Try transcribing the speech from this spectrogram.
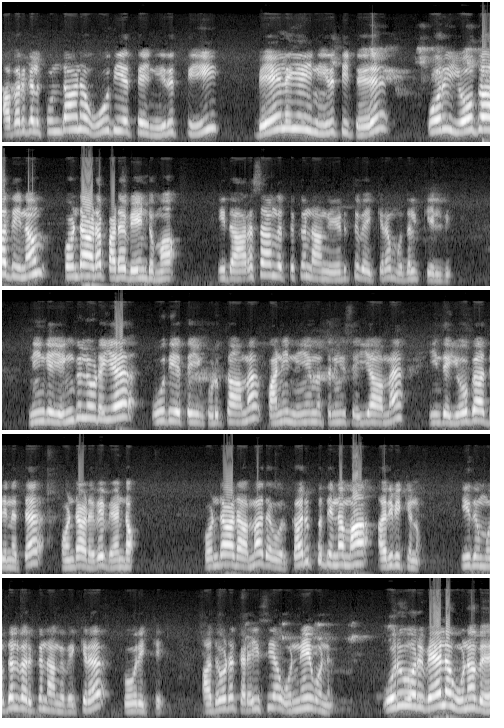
அவர்களுக்கு உண்டான ஊதியத்தை நிறுத்தி வேலையை நிறுத்திட்டு ஒரு யோகா தினம் கொண்டாடப்பட வேண்டுமா? இது அரசாங்கத்துக்கு நாங்கள் எடுத்து வைக்கிற முதல் கேள்வி. நீங்க எங்களுடைய ஊதியத்தையும் கொடுக்காம பணி நியமனத்தையும் செய்யாம இந்த யோகா தினத்தை கொண்டாடவே வேண்டாம். கொண்டாடாம அதை ஒரு கருப்பு தினமா அறிவிக்கணும். இது முதல்வருக்கு நாங்க வைக்கிற கோரிக்கை. அதோட கடைசியா ஒன்றே ஒண்ணு. ஒரு ஒரு வேளை உணவு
